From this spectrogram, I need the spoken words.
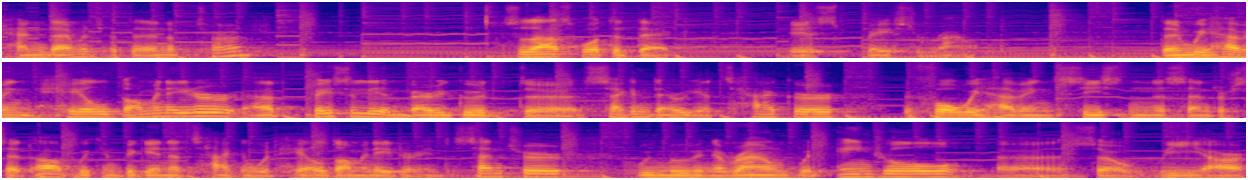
10 damage at the end of turn. So that's what the deck is based around. Then we're having Hail Dominator, uh, basically a very good uh, secondary attacker. Before we having Season Ascender set up, we can begin attacking with Hail Dominator in the center. We're moving around with Angel, uh, so we are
